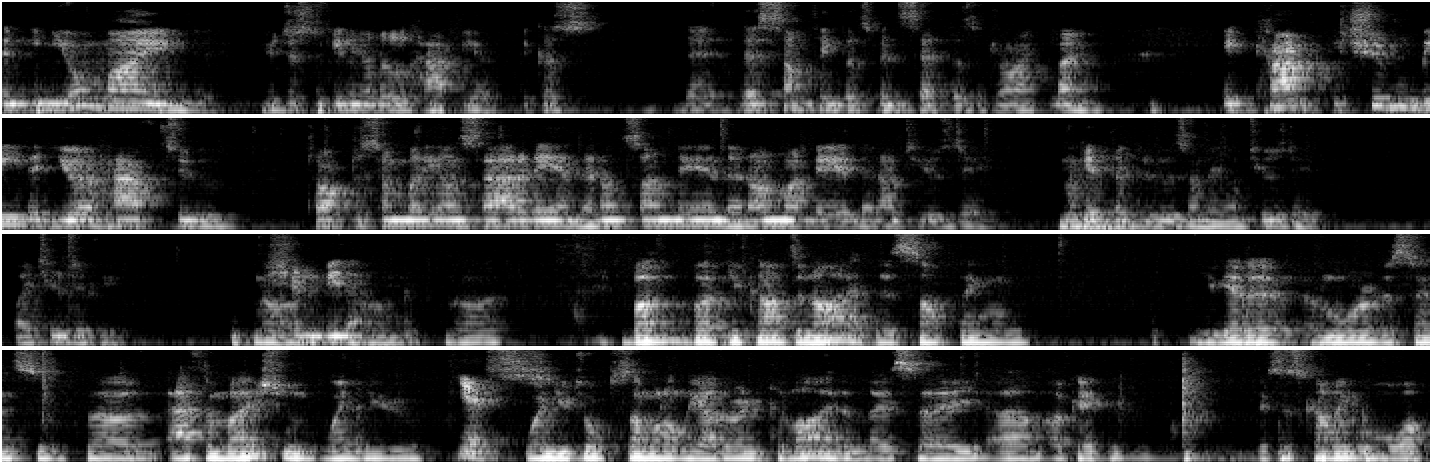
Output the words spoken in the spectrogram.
and in your mind you're just feeling a little happier because there, there's something that's been set as a drawing line. It can't. It shouldn't be that you have to talk to somebody on Saturday and then on Sunday and then on Monday and then on Tuesday to get them to do something on Tuesday by Tuesday for you. No, it shouldn't be that. No, no. But but you can't deny it. There's something. You get a, a more of a sense of uh, affirmation when you Yes. when you talk to someone on the other end of the line and they say, um, "Okay, this is coming," or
